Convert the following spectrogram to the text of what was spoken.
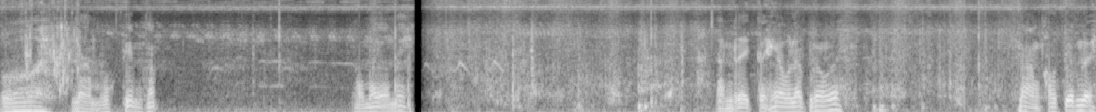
โอ้ยน้ำออกเต็มครับ เอาไหมเอาไหม อันแรกก็แห้วแล้วพี่น้องเอ้ยน้ำเขาเต็มเลย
